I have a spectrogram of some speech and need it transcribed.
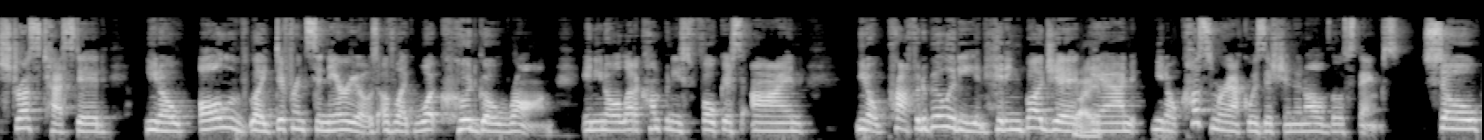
stress tested, you know, all of like different scenarios of like what could go wrong. And, you know, a lot of companies focus on, you know, profitability and hitting budget right. and, you know, customer acquisition and all of those things. So,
